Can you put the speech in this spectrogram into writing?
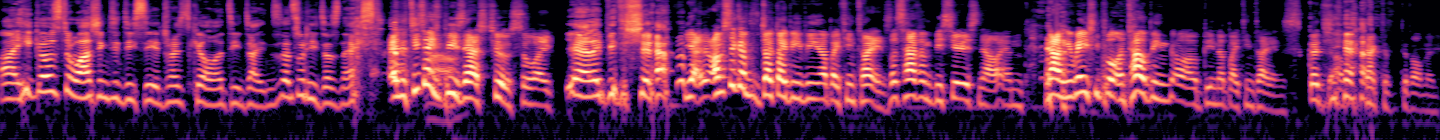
Uh, he goes to Washington D.C. and tries to kill all the Teen Titans. That's what he does next. And the Teen Titans beat his ass too. So like, yeah, they beat the shit out of him. yeah, I'm sick of Dr. Light being beaten up by Teen Titans. Let's have him be serious now. And now he raised people on top of being uh, beaten up by Teen Titans. Good uh, character development.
